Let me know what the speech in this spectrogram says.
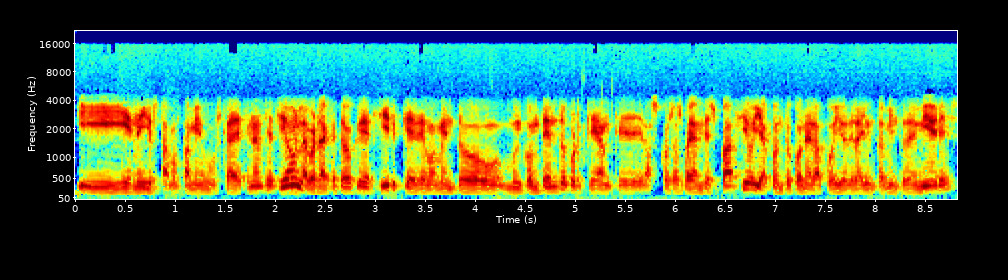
y en ello estamos también en búsqueda de financiación. La verdad que tengo que decir que de momento muy contento porque aunque las cosas vayan despacio, ya cuento con el apoyo del Ayuntamiento de Mieres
